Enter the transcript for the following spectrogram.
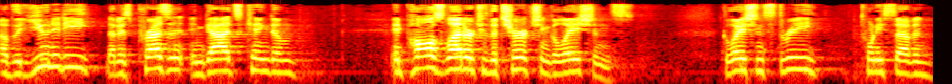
of the unity that is present in God's kingdom in Paul's letter to the church in Galatians. Galatians 3 27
